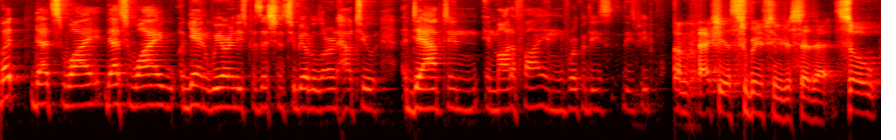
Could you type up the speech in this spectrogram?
but that's why, that's why, again, we are in these positions to be able to learn how to adapt and, and modify and work with these, these people. Um, actually, that's super interesting you just said that. So,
